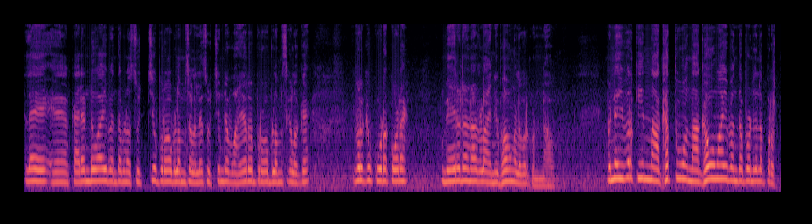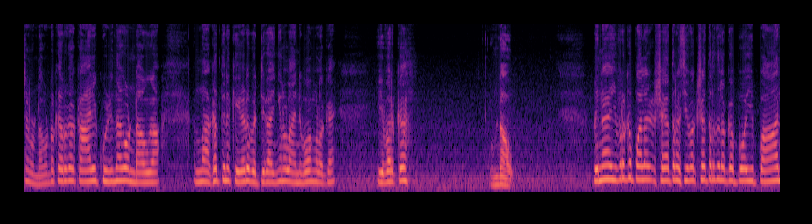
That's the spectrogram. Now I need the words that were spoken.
അല്ലെ കരണ്ടുമായി ബന്ധപ്പെട്ട സ്വിച്ച് പ്രോബ്ലംസുകൾ അല്ലെ സ്വിച്ചിന്റെ വയർ പ്രോബ്ലംസുകളൊക്കെ ഇവർക്ക് കൂടെ കൂടെ നേരിടാനായിട്ടുള്ള അനുഭവങ്ങൾ ഇവർക്കുണ്ടാവും. പിന്നെ ഇവർക്ക് ഈ നഖത്വവും നഖവുമായി ബന്ധപ്പെട്ട ചില പ്രശ്നങ്ങളുണ്ടാവും അതുകൊണ്ടൊക്കെ ഇവർക്ക് കാലി കുഴിനകം ഉണ്ടാവുക നഖത്തിന് കേട് പറ്റുക ഇങ്ങനെയുള്ള അനുഭവങ്ങളൊക്കെ ഇവർക്ക് ഉണ്ടാവും. പിന്നെ ഇവർക്ക് പല ക്ഷേത്ര ശിവക്ഷേത്രത്തിലൊക്കെ പോയി പാൽ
